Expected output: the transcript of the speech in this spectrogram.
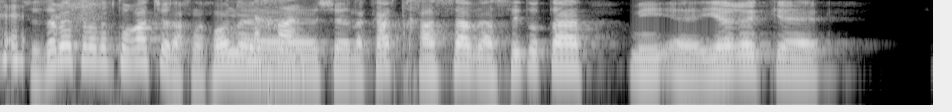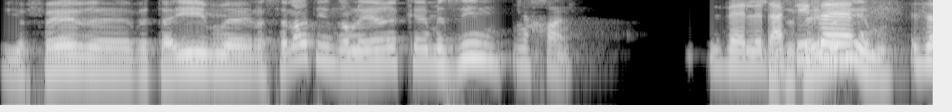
שזה בעצם הדוקטורט שלך, נכון? נכון. אה, שלקחת חסה ועשית אותה מירק אה, יפה וטעים אה, לסלטים, גם לירק אה, מזין. נכון. ולדעתי זה. זו,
